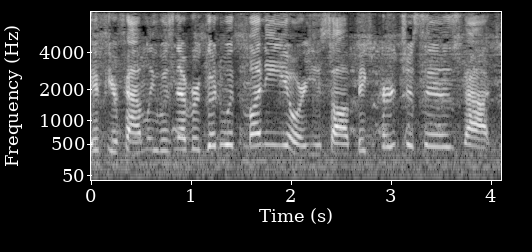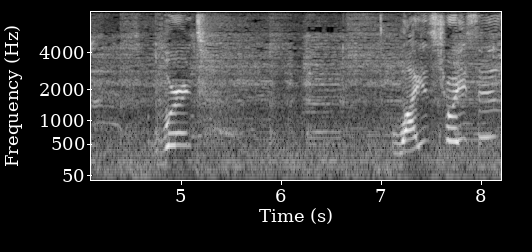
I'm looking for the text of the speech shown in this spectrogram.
if your family was never good with money or you saw big purchases that weren't wise choices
